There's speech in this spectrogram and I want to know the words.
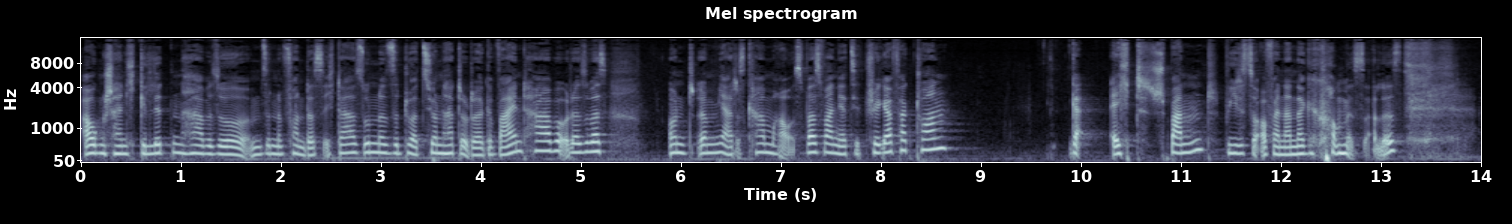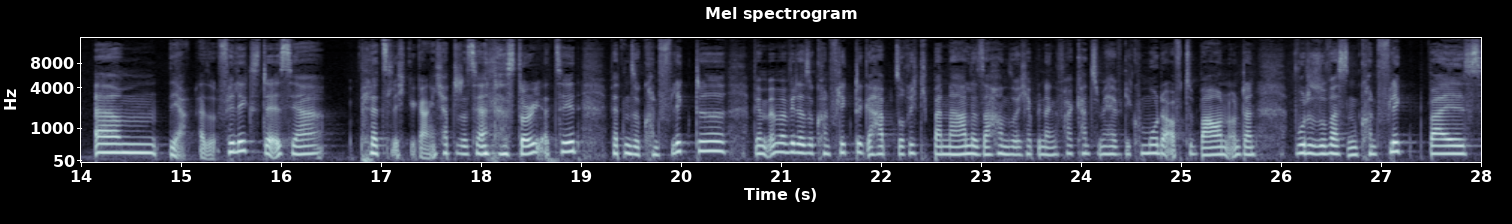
augenscheinlich gelitten habe, so im Sinne von, dass ich da so eine Situation hatte oder geweint habe oder sowas. Und ähm, ja, das kam raus. Was waren jetzt die Triggerfaktoren? Echt spannend, wie das so aufeinander gekommen ist alles. Ähm, ja, also Felix, der ist ja plötzlich gegangen. Ich hatte das ja in der Story erzählt. Wir hatten so Konflikte. Wir haben immer wieder so Konflikte gehabt, so richtig banale Sachen. So, ich habe ihn dann gefragt, kannst du mir helfen, die Kommode aufzubauen? Und dann wurde sowas ein Konflikt, weil es,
